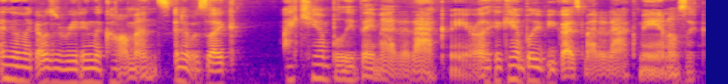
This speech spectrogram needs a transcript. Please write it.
And then like I was reading the comments, and it was like, "I can't believe they met at Acme," or like, "I can't believe you guys met at Acme," and I was like,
